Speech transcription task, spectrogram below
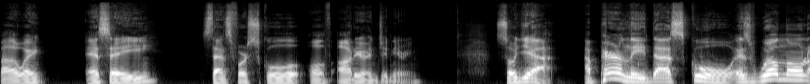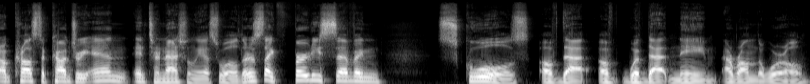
By the way, SAE stands for School of Audio Engineering. So yeah, apparently that school is well known across the country and internationally as well. There's like 37 schools of that of with that name around the world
